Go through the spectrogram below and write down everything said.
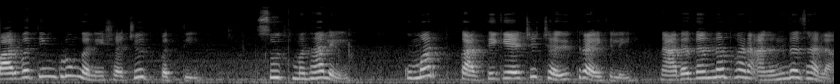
पार्वतींकडून गणेशाची उत्पत्ती. सूत म्हणाले कुमार कार्तिकेयाचे चरित्र ऐकले. नारदांना फार आनंद झाला.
